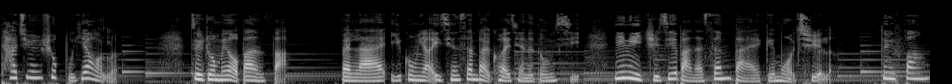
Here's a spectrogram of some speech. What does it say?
他居然说不要了，最终没有办法，本来一共要一千三百块钱的东西，妮妮直接把那三百给抹去了，对方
